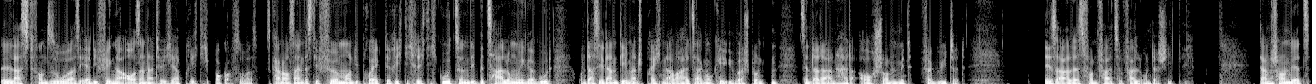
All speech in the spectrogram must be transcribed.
lasst von sowas eher die Finger aus und natürlich, ihr habt richtig Bock auf sowas. Es kann auch sein, dass die Firma und die Projekte richtig, richtig gut sind, die Bezahlung mega gut und dass sie dann dementsprechend aber halt sagen, okay, Überstunden sind da dann halt auch schon mit vergütet. Ist alles von Fall zu Fall unterschiedlich. Dann schauen wir jetzt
